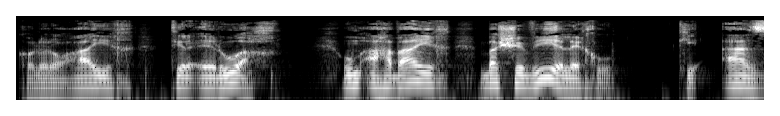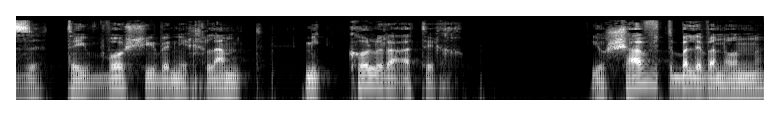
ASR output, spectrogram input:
כל רועייך תראה רוח, ומאהבייך בשבי אלכו, כי אז תבושי ונכלמת מכל רעתך. יושבת בלבנון,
